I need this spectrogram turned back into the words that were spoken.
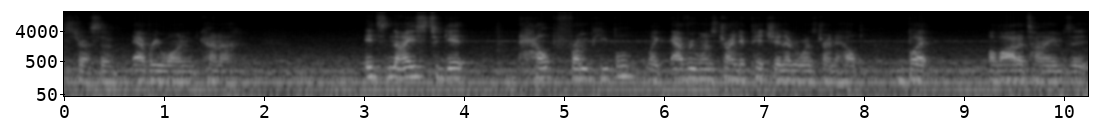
stress of everyone kind of it's nice to get help from people like everyone's trying to pitch in everyone's trying to help but a lot of times it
